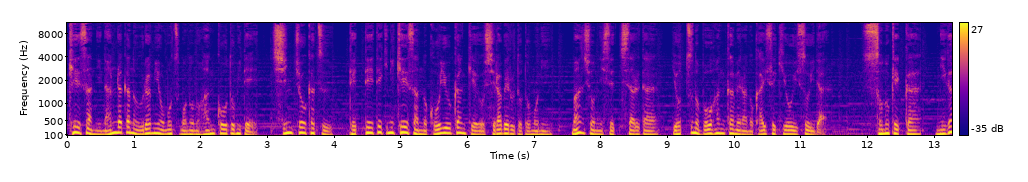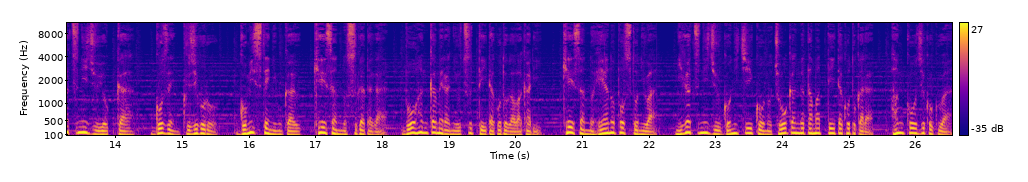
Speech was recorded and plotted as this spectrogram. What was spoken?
K さんに何らかの恨みを持つ者の犯行とみて慎重かつ徹底的に K さんの交友関係を調べるとともにマンションに設置された4つの防犯カメラの解析を急いだ。その結果2月24日午前9時頃ゴミ捨てに向かう K さんの姿が防犯カメラに映っていたことが分かり K さんの部屋のポストには2月25日以降の朝刊が溜まっていたことから犯行時刻は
